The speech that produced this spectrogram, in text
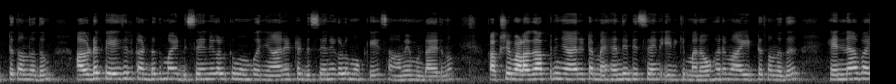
ഇട്ട് തന്നതും അവരുടെ പേജിൽ കണ്ടതുമായ ഡിസൈനുകൾക്ക് മുമ്പ് ഞാനിട്ട ഡിസൈനുകളുമൊക്കെ സാമ്യമുണ്ടായിരുന്നു. പക്ഷേ വളകാപ്പിന് ഞാനിട്ട മെഹന്തി ഡിസൈൻ എനിക്ക് മനോഹരമായി ഇട്ട് തന്നത് ഹെന്ന ബൈ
